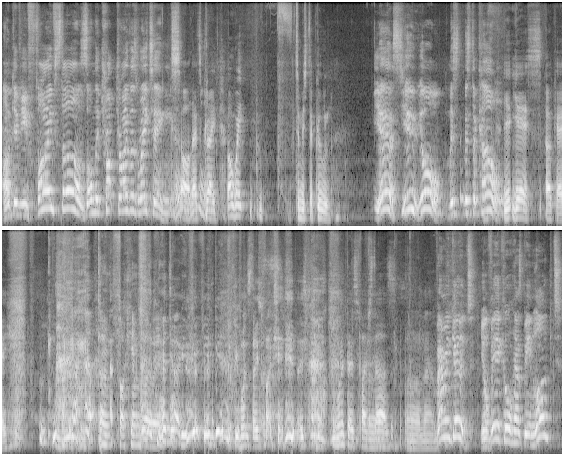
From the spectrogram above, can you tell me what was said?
I'll give you five stars on the truck driver's ratings. Oh, that's great. Oh wait, to Mr. Cool. Yes, you, you're Miss, Mr. Carl. Y- yes. Okay. don't fucking blow it. He wants those fucking. Those, I wanted those five stars. oh man. Very good. Your vehicle has been logged.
